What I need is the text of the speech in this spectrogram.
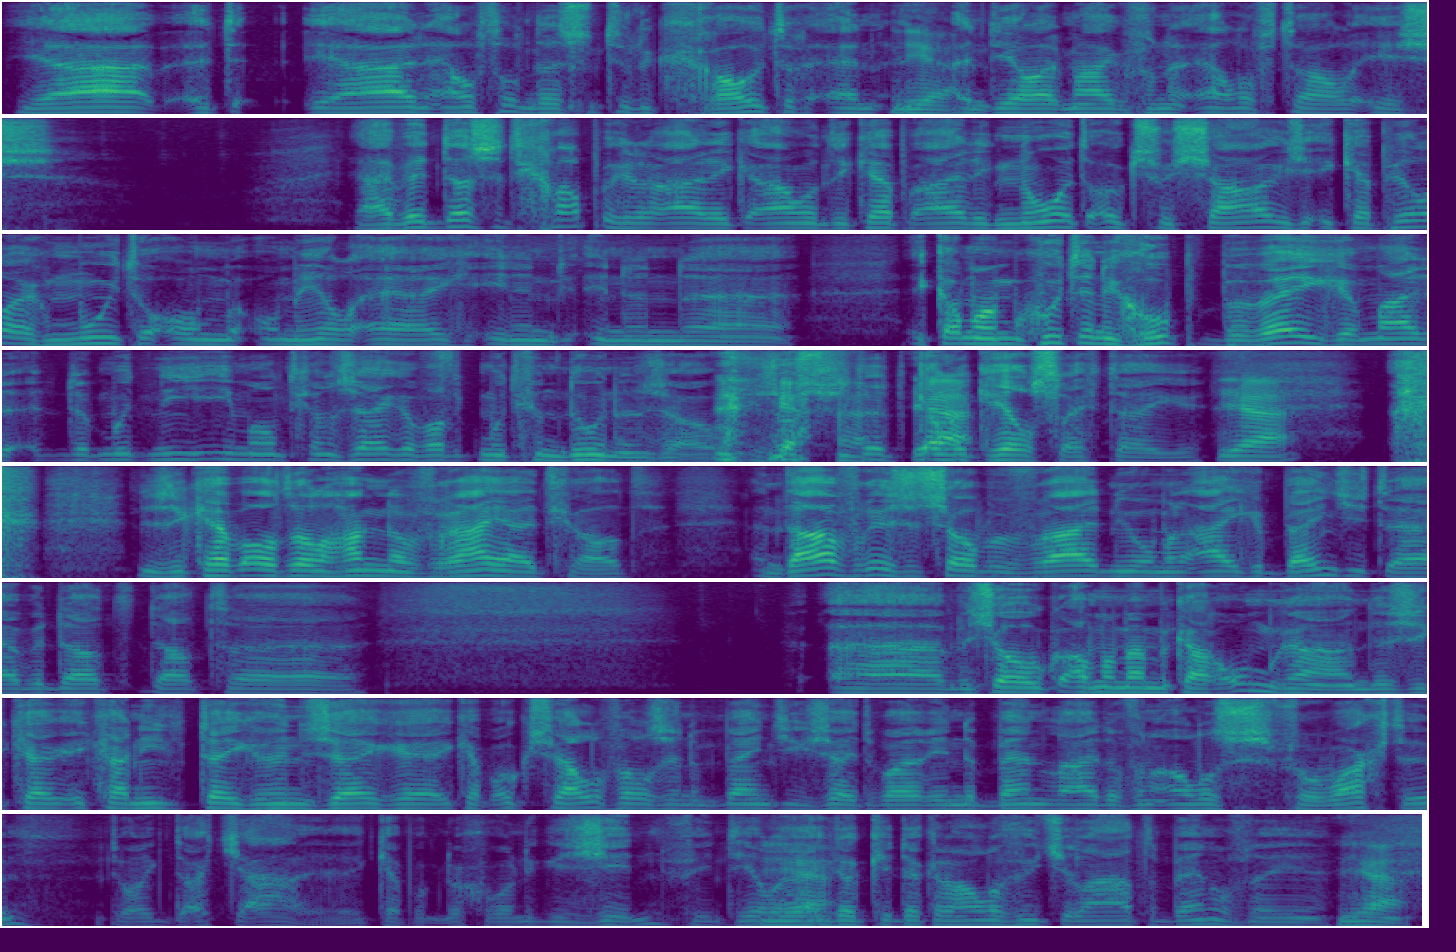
Ja, het, Ja, een elftal dat is natuurlijk groter. En Ja. een deel uitmaken van een elftal is... Ja, weet, dat is het grappige er eigenlijk aan. Want ik heb eigenlijk nooit ook sociaal gezien... Ik heb heel erg moeite om, om heel erg in een... In een eh, ik kan me goed in een groep bewegen, maar er moet niet iemand gaan zeggen wat ik moet gaan doen en zo. Dus dat, kan ja. ik heel slecht tegen. Ja, Dus ik heb altijd wel een hang naar vrijheid gehad. En daarvoor is het zo bevrijd nu om een eigen bandje te hebben. Dat, dat eh, we zo ook allemaal met elkaar omgaan. Dus ik, ik ga niet tegen hun zeggen. Ik heb ook zelf wel eens in een bandje gezeten waarin de bandleider van alles verwachtte. Terwijl ik dacht, ja, ik heb ook nog gewoon een gezin. Vind het heel Ja. erg dat ik, dat ik een half uurtje later ben. Of dat je, ja.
